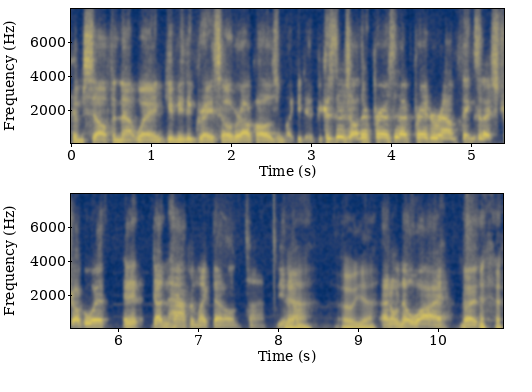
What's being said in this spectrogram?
Himself in that way and give me the grace over alcoholism like He did. Because there's other prayers that I've prayed around things that I struggle with, and it doesn't happen like that all the time. You know? Yeah. Oh yeah. I don't know why, but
